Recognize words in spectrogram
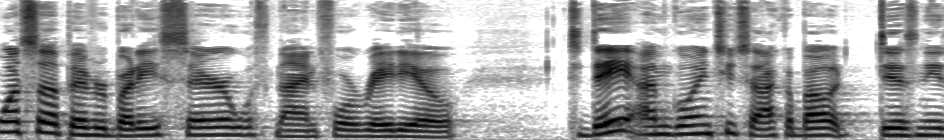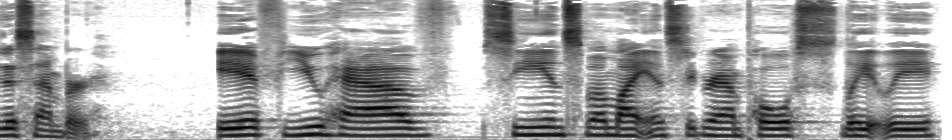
What's up, everybody? Sarah with 94 Radio. Today I'm going to talk about Disney December. If you have seen some of my Instagram posts lately,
